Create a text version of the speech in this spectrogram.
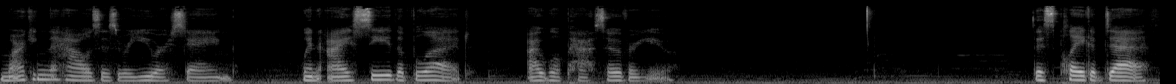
marking the houses where you are staying. When I see the blood, I will pass over you. This plague of death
